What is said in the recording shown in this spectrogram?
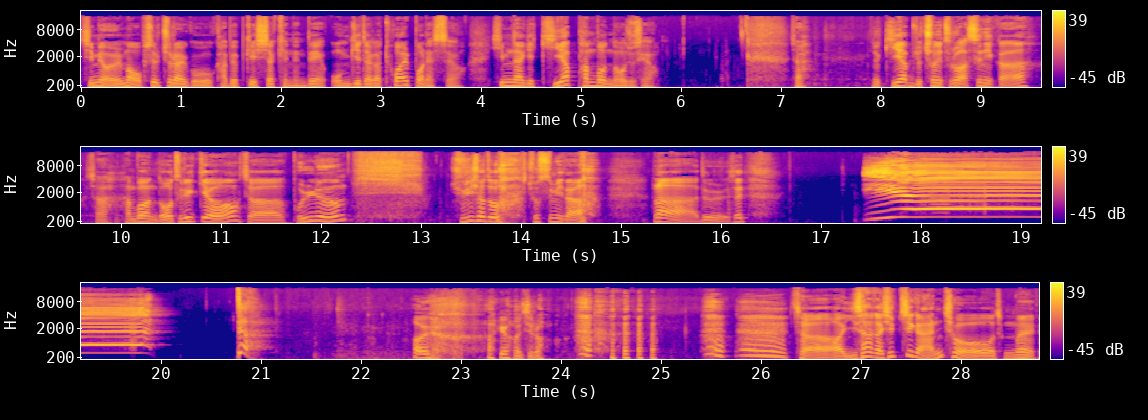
짐이 얼마 없을 줄 알고 가볍게 시작했는데, 옮기다가 토할 뻔했어요. 힘나게 기압 한번 넣어주세요. 자, 기압 요청이 들어왔으니까, 자, 한번 넣어드릴게요. 자, 볼륨. 줄이셔도 좋습니다. 하나, 둘, 셋. 이야! 따! 아유, 아유, 어지러워. 자, 아, 이사가 쉽지가 않죠. 정말,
